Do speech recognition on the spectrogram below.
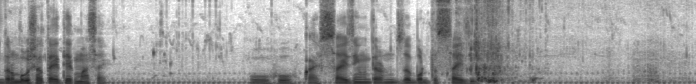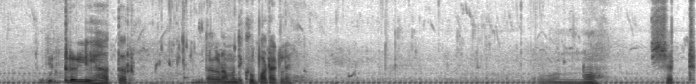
मित्रांनो बघू शकता इथे एक मासा आहे. ओ हो काय साईज आहे मित्रांनो जबरदस्त साईज आहे. लिटरली हा तर दगडामध्ये खूप अटकलाय. आहे नो शट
